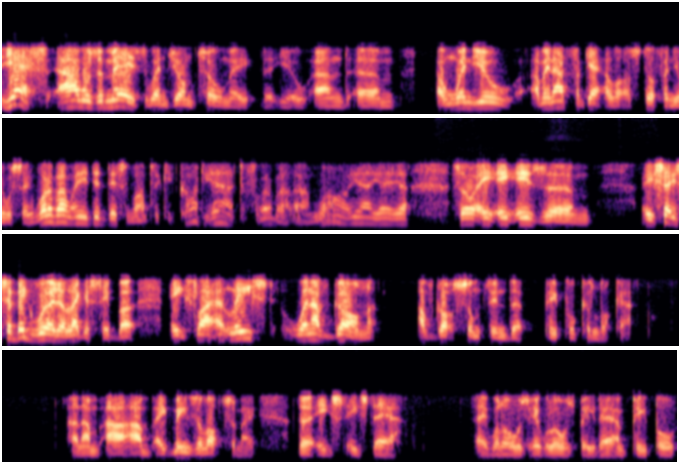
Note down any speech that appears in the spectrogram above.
Yes, I was amazed when John told me that you and um, and when you, I mean, I forget a lot of stuff, and you were saying, "What about when you did this?" And I'm thinking, "God, yeah, I forgot about that." Oh, yeah, yeah, yeah. So it, it is. Um, it's, it's a big word, a legacy, but it's like at least when I've gone, I've got something that people can look at, and I'm, I, I'm, it means a lot to me that it's it's there. It will always it will always be there, and people,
